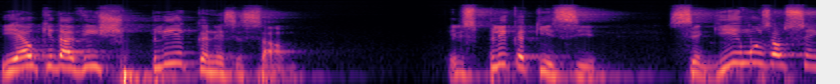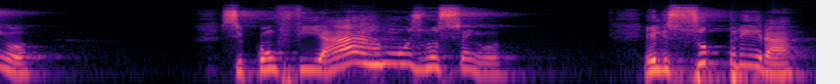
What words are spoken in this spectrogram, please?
E é o que Davi explica nesse salmo. Ele explica que se seguirmos ao Senhor, se confiarmos no Senhor, ele suprirá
